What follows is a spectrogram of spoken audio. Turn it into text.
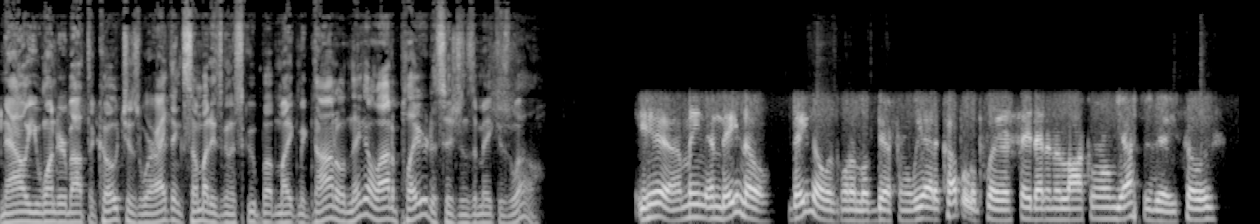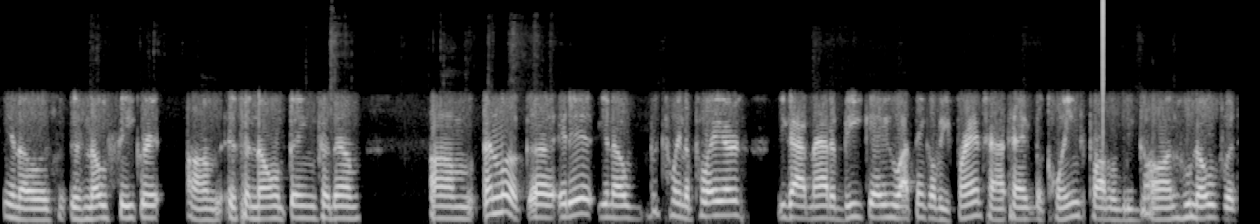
now you wonder about the coaches. Where I think somebody's going to scoop up Mike Macdonald, and they got a lot of player decisions to make as well. Yeah, I mean, and they know they know it's going to look different. We had a couple of players say that in the locker room yesterday, so it's you know, it's, it's no secret. Um, it's a known thing for them. Um, and look, uh, it is, you know, between the players, you got Madubuike, who I think will be franchise tag, but Queen's probably gone. Who knows what,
